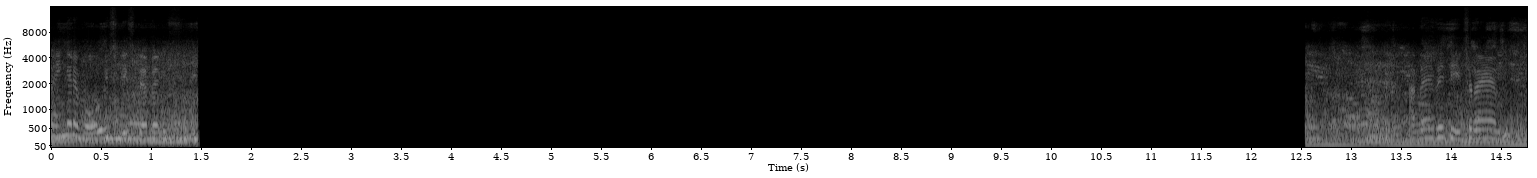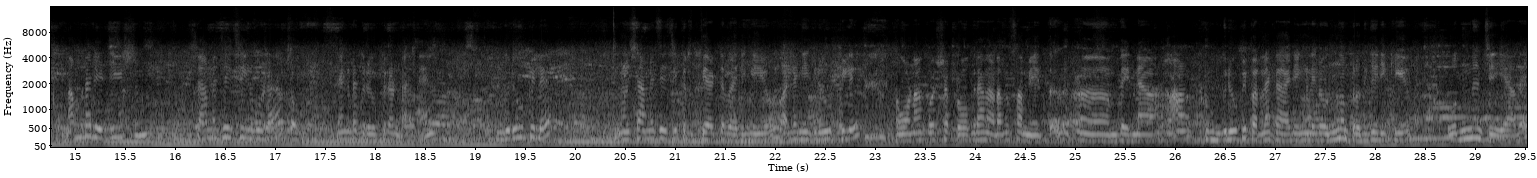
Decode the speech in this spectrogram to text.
ഭയങ്കര വോയിസ് ഡിസ്റ്റർബൻസ് അതായത് ടീച്ചറെ നമ്മുടെ രജീഷും ശ്യാമ ചേച്ചിയും കൂടെ ഞങ്ങളുടെ ഗ്രൂപ്പിലുണ്ടായിരുന്നേ. ഗ്രൂപ്പിൽ ശ്യാമ ചേച്ചി കൃത്യമായിട്ട് വരികയോ അല്ലെങ്കിൽ ഗ്രൂപ്പിൽ ഓണാഘോഷ പ്രോഗ്രാം നടന്ന സമയത്ത് പിന്നെ ആ ഗ്രൂപ്പിൽ പറഞ്ഞ കാര്യങ്ങളിൽ ഒന്നും പ്രതികരിക്കുകയോ ഒന്നും ചെയ്യാതെ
